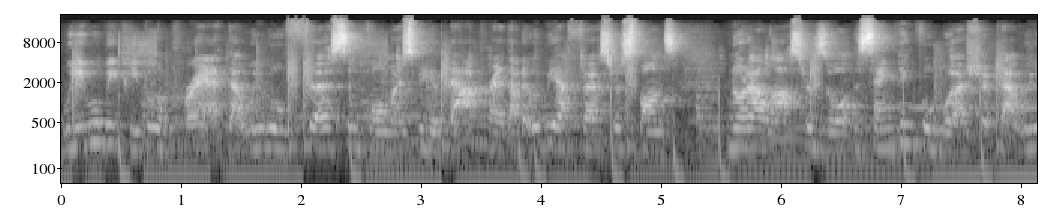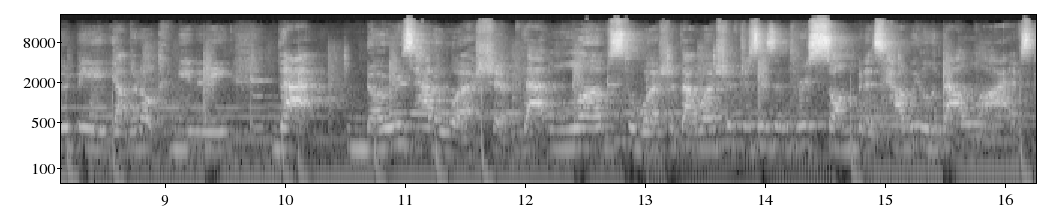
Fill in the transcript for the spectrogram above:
we will be people of prayer, that we will first and foremost be about prayer, that it would be our first response, not our last resort. The same thing for worship, that we would be a young adult community that knows how to worship, that loves to worship, that worship just isn't through song, but it's how we live our lives,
